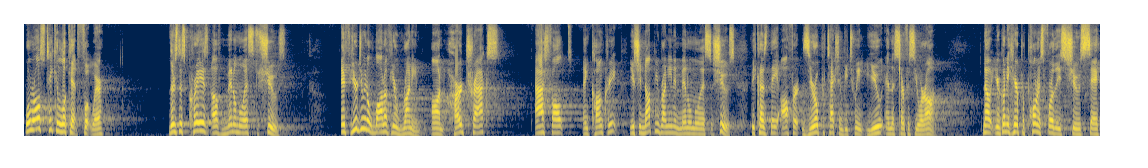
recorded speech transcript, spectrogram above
When we're also taking a look at footwear, there's this craze of minimalist shoes. If you're doing a lot of your running on hard tracks, asphalt, and concrete, you should not be running in minimalist shoes because they offer zero protection between you and the surface you are on. Now, you're going to hear proponents for these shoes say,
